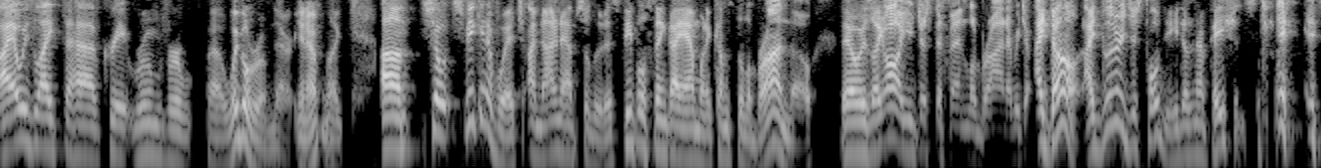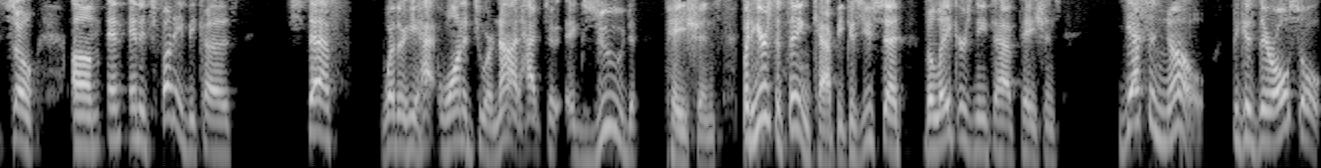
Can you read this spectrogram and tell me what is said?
I always like to have create room for uh, wiggle room there. You know, like. Um, so speaking of which, I'm not an absolutist. People think I am when it comes to LeBron, though. They always like, oh, you just defend LeBron every time. I don't. I literally just told you he doesn't have patience. so, um, and and it's funny because Steph, whether he ha- wanted to or not, had to exude patience. But here's the thing, Cappy, because you said the Lakers need to have patience. Yes and no, because they're also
